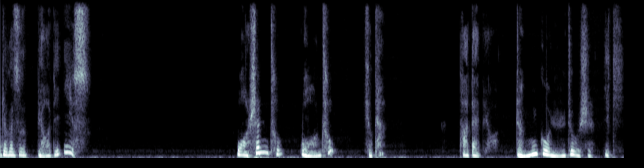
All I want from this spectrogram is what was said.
这个字表的意思，往深处、广处去看，它代表整个宇宙是一体。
